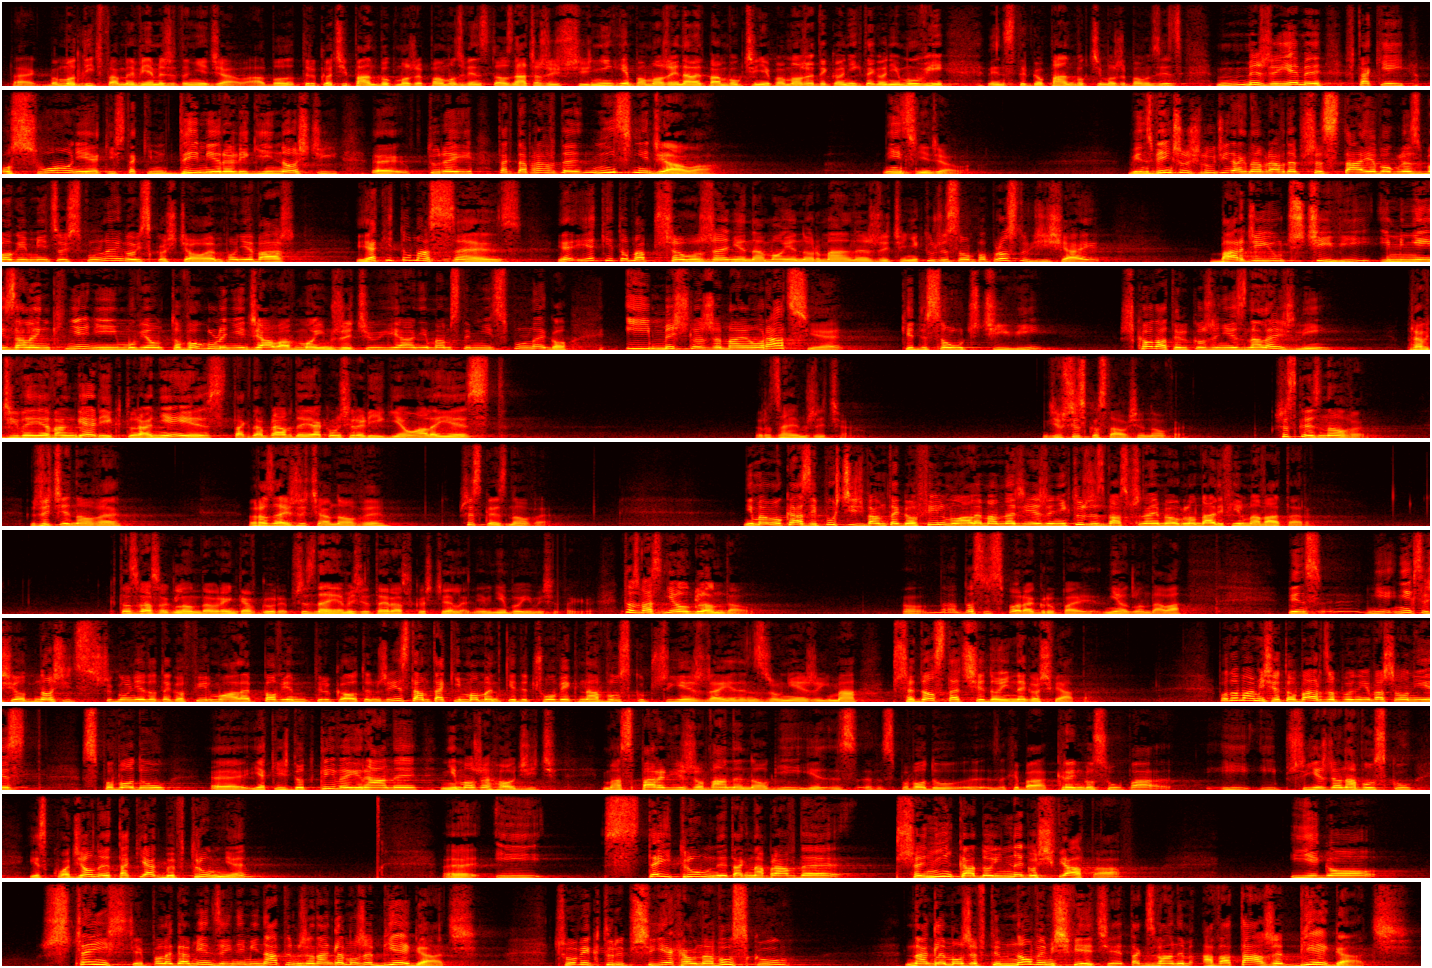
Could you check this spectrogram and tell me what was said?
Tak? Bo modlitwa my wiemy, że to nie działa. Albo tylko ci Pan Bóg może pomóc, więc to oznacza, że już ci nikt nie pomoże i nawet Pan Bóg ci nie pomoże, tylko nikt tego nie mówi, więc tylko Pan Bóg ci może pomóc. Więc my żyjemy w takiej osłonie, jakimś takim dymie religijności, e, w której tak naprawdę nic nie działa. Nic nie działa. Więc większość ludzi tak naprawdę przestaje w ogóle z Bogiem mieć coś wspólnego i z Kościołem, ponieważ jaki to ma sens? Jakie to ma przełożenie na moje normalne życie? Niektórzy są po prostu dzisiaj bardziej uczciwi i mniej zalęknieni i mówią, to w ogóle nie działa w moim życiu i ja nie mam z tym nic wspólnego. I myślę, że mają rację, kiedy są uczciwi. Szkoda tylko, że nie znaleźli prawdziwej Ewangelii, która nie jest tak naprawdę jakąś religią, ale jest rodzajem życia, gdzie wszystko stało się nowe. Wszystko jest nowe. Życie nowe, rodzaj życia nowy, wszystko jest nowe. Nie mam okazji puścić wam tego filmu, ale mam nadzieję, że niektórzy z was przynajmniej oglądali film Avatar. Kto z was oglądał? Ręka w górę. Przyznajemy się teraz w kościele, nie, nie boimy się tego. Kto z was nie oglądał? O, no, dosyć spora grupa nie oglądała. Więc nie, nie, chcę się odnosić szczególnie do tego filmu, ale powiem tylko o tym, że jest tam taki moment, kiedy człowiek na wózku przyjeżdża, jeden z żołnierzy, i ma przedostać się do innego świata. Podoba mi się to bardzo, ponieważ on jest z powodu e, jakiejś dotkliwej rany, nie może chodzić, ma sparaliżowane nogi z, powodu e, chyba kręgosłupa i, i przyjeżdża na wózku, jest kładziony tak jakby w trumnie e, i z tej trumny tak naprawdę przenika do innego świata i jego szczęście polega między innymi na tym, że nagle może biegać. Człowiek, który przyjechał na wózku, nagle może w tym nowym świecie, tak zwanym awatarze, biegać.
